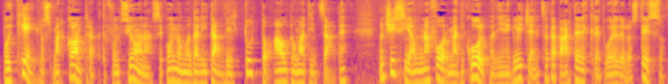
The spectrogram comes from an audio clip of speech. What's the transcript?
poiché lo smart contract funziona secondo modalità del tutto automatizzate, non ci sia una forma di colpa, di negligenza da parte del creatore dello stesso,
